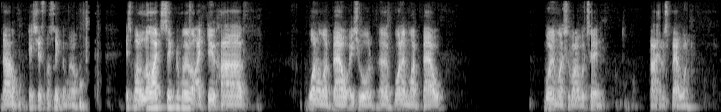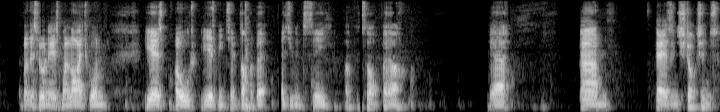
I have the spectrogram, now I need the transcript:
Now it's just my signal wheel. It's my large signal wheel. I do have one on my belt, as you want, uh, one in my belt, one in my survival tin, I have a spare one, but this one is my large one. He is old. He has been chipped up a bit, as you can see at the top there. Yeah. Um, there's instructions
